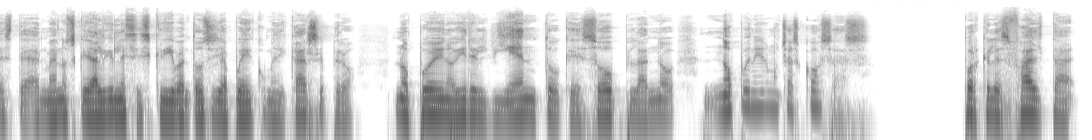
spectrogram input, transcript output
este, al menos que alguien les escriba, entonces ya pueden comunicarse, pero no pueden oír el viento que sopla, no, no pueden oír muchas cosas, porque les falta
